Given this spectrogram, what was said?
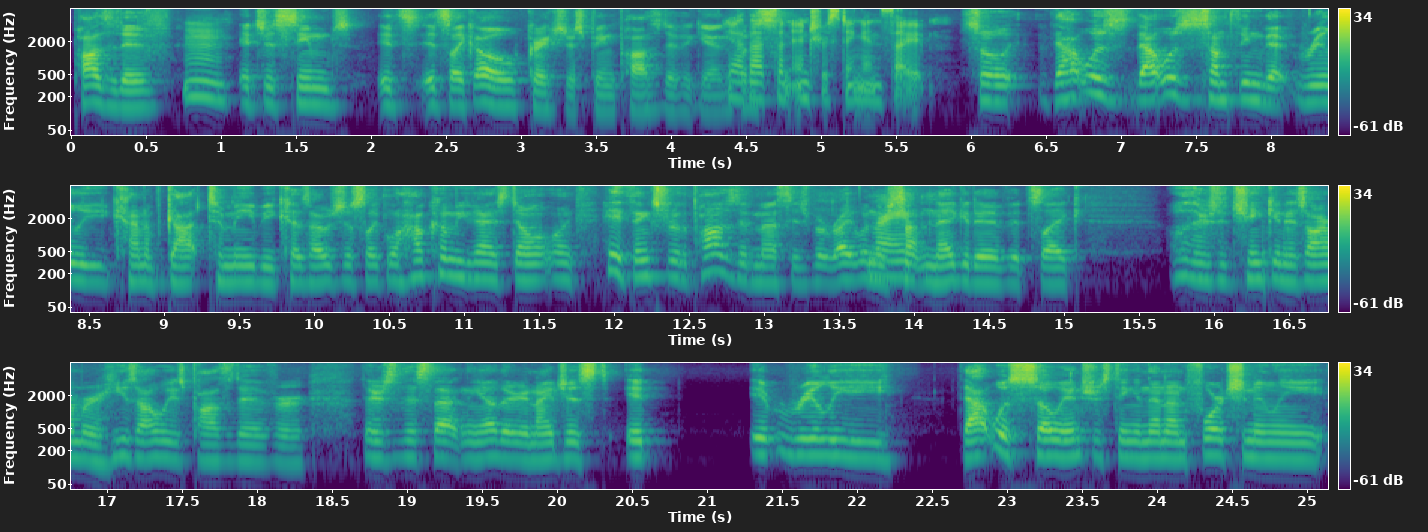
positive, Hmm. it just seemed it's it's like oh, Greg's just being positive again. Yeah, But that's an interesting insight. so that was that was something that really kind of got to me because I was just like, well, how come you guys don't like? Hey, thanks for the positive message, but right when there's something negative, it's like, oh, there's a chink in his armor. He's always positive, or there's this, that, and the other. And I just it it really that was so interesting. And then unfortunately,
